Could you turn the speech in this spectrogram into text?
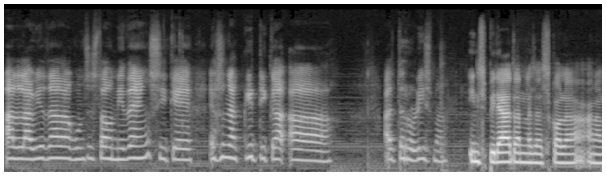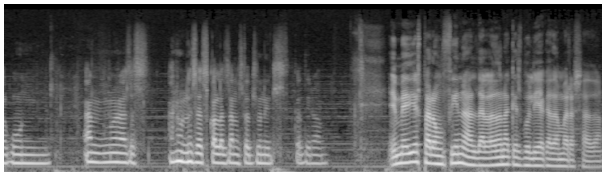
a la vida d'alguns estadounidencs i que és una crítica a, al terrorisme. inspirat en les escoles, en algun... en unes, es- en unes escoles dels Estats Units. Continuem. En medios para un final de la dona que es volia quedar embarassada.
